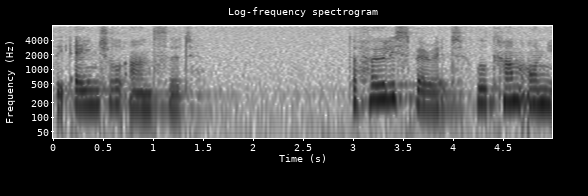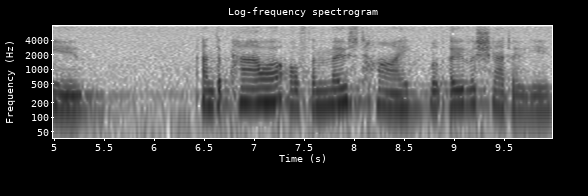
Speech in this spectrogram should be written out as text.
The angel answered, The Holy Spirit will come on you and the power of the Most High will overshadow you.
